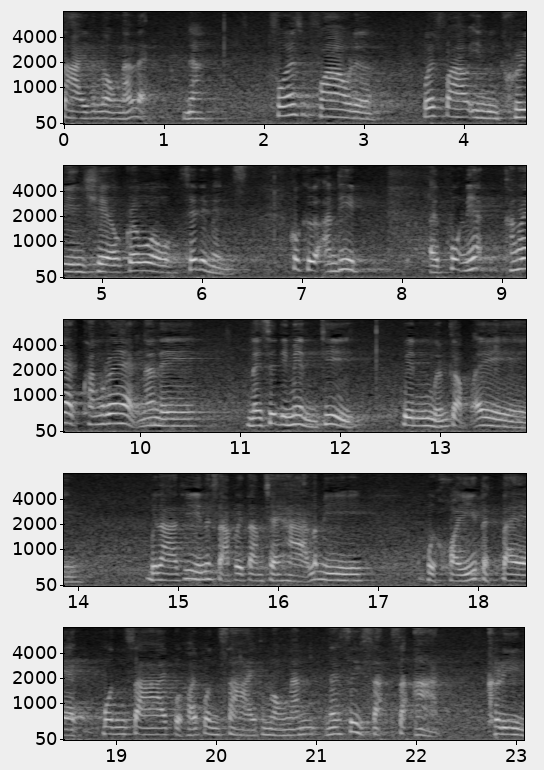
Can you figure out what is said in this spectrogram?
ทรายทำนองนั้นแหละนะ first found first found in clean shell gravel sediments ก็คืออันที่ไอ้พวกเนี้ยครั้งแรกครั้งแรกนะในในเซดิเมนที่เป็นเหมือนกับไอ้เวลาที่นักศึกษาไปตามชายหาดแล้วมีเปลือกหอยแตกๆปนทรายเปลือกหอยปนทรายทำนองนั้นนั่นซึ่งสะสะอาดคลีน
